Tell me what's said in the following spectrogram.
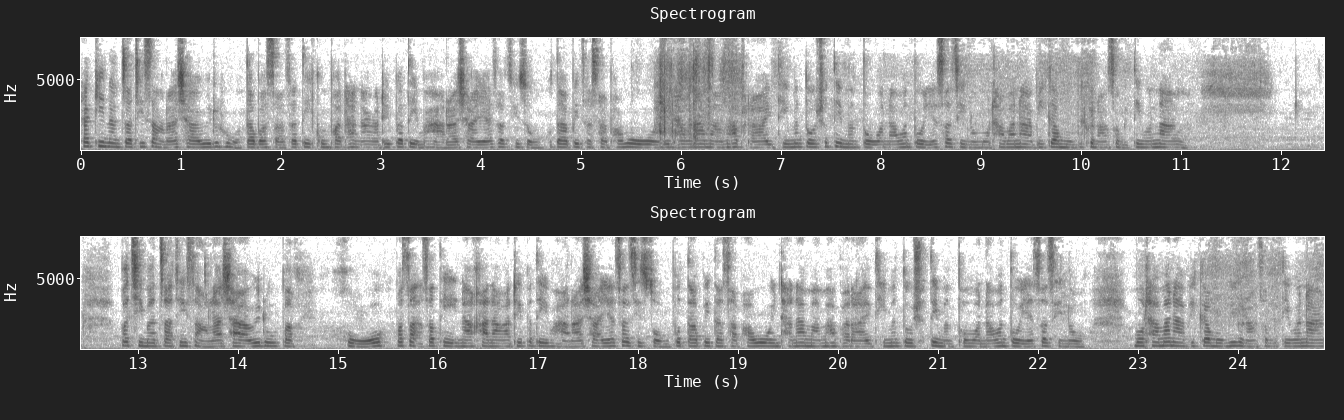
ทักกินันจัตทิสังราชาวิรุโหตาปัสาสติคุมพัฒนาอธิปติมหาราชายสัสสิโสปุตตาปิตสาพะโวอินทานามามหาพรายทิมันโตชุติมันโตนะวันโตยะสสสิโนมุทามนาพิกามุพิกุนังสมิติวนังปชิมันจัตทิสังราชาวิรูปะโหภาษาสตินาคานางอธิปติมหาราชายสสิโสปุตตาปิตาสาภาโวอินทานามามหาภรายทิมันโตชุติมันโตวันะวันโตยสสิโนโมทามนาภิกามุพิกุนังสมปติวนัง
